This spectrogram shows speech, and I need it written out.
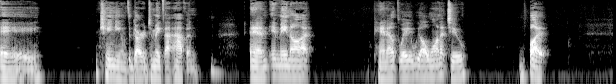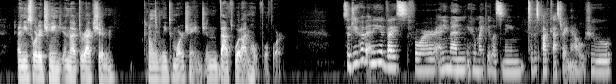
a changing of the guard to make that happen, mm-hmm. and it may not pan out the way we all want it to, but any sort of change in that direction can only lead to more change, and that's what I'm hopeful for. So, do you have any advice for any men who might be listening to this podcast right now who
